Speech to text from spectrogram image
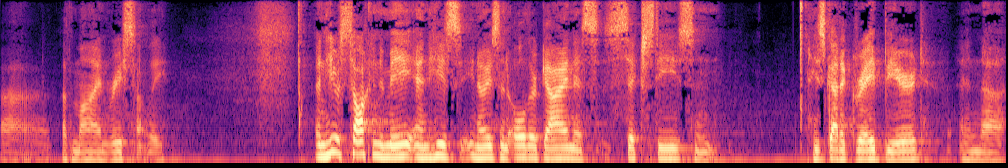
uh, of mine recently. And he was talking to me, and he's, you know, he's an older guy in his 60s, and he's got a gray beard. And uh,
